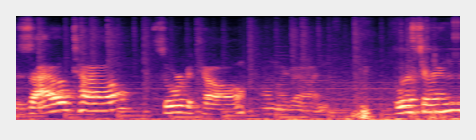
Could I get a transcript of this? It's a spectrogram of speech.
Xylitol, sorbitol, oh my god. Glycerin,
